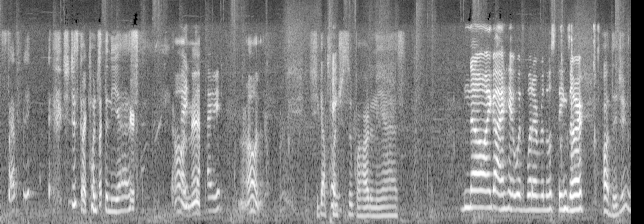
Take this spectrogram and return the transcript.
Stephanie, she just got punched in the ass. Oh I man. died. Oh. no. She got punched super hard in the ass. No, I got hit with whatever those things are. Oh, did you?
